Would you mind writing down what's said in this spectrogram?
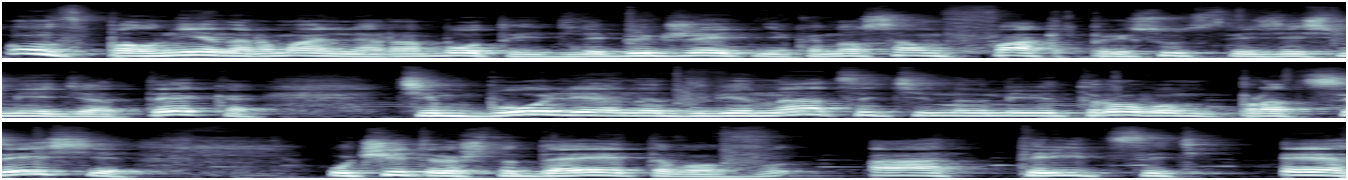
Он вполне нормально работает для бюджетника, но сам факт присутствия здесь медиатека, тем более на 12-нанометровом процессе, учитывая, что до этого в A30s а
